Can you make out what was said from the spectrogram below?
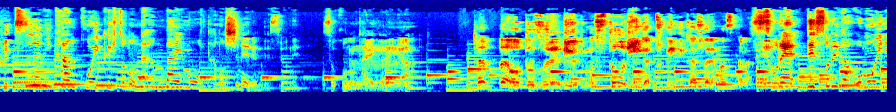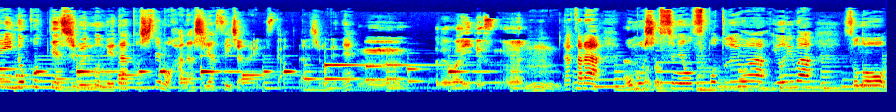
普通に観光行く人の何倍も楽しめるんですよね。そこの滞在が。ただ訪れるよりもストーリーが作り出されますからね。それでそれが思い出に残って自分のネタとしても話しやすいじゃないですか。ラジオでね。うんそれはいいですね。うん、だから面白すねのスポットではよりはその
